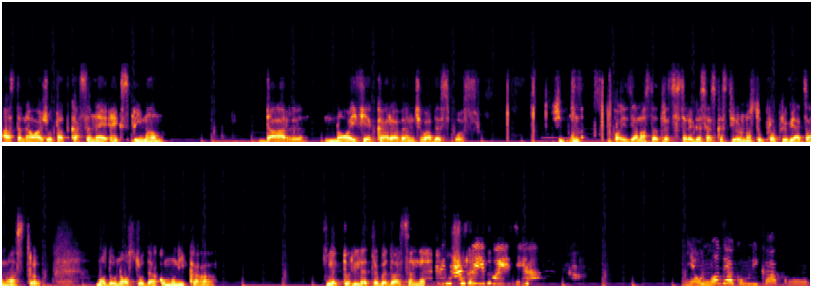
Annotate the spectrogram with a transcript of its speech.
asta ne-au ajutat ca să ne exprimăm. Dar noi fiecare avem ceva de spus. Și în poezia noastră trebuie să se regăsească stilul nostru propriu, viața noastră, modul nostru de a comunica. Lecturile trebuie doar să ne Cred că asta ușureze e poezia. E un mod de a comunica cu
